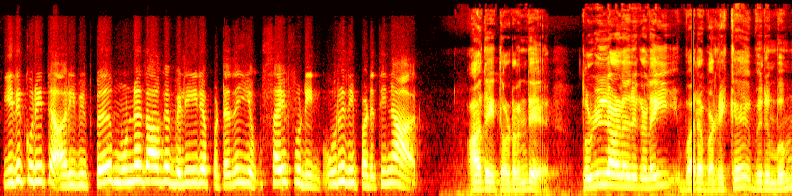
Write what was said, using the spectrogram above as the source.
இது குறித்த அறிவிப்பு முன்னதாக வெளியிடப்பட்டதையும் சைஃபுடின் உறுதிப்படுத்தினார். அதைத் தொடர்ந்து தொழிலாளர்களை வரவழைக்க விரும்பும்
